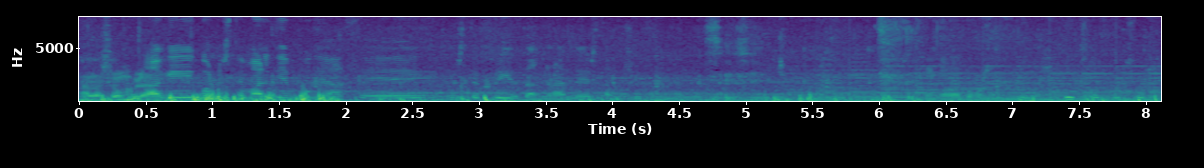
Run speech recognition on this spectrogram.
A la sombra. Aquí con este mal tiempo que hace, este frío tan grande, estamos sufriendo. Sí, sí. Pucho, pucho,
